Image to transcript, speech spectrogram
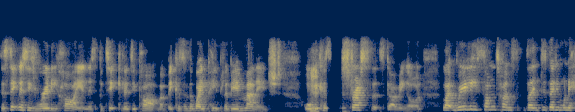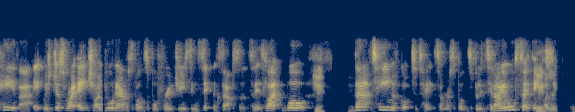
the sickness is really high in this particular department because of the way people are being managed or yeah. because of the stress that's going on. Like really, sometimes they they didn't want to hear that. It was just right, HR, you're now responsible for reducing sickness absence, and it's like, well, yeah. that team have got to take some responsibility. And I also think yes. when we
